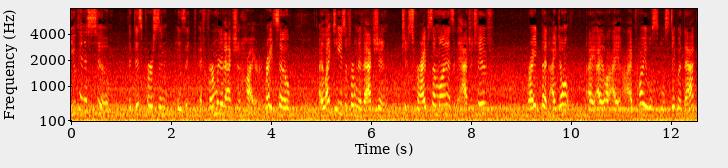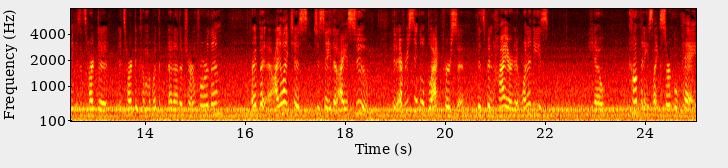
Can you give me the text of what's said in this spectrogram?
you can assume that this person is an affirmative action hire, right? So I like to use affirmative action to describe someone as an adjective, right? But I don't I, I, I probably will, will stick with that because it's hard to it's hard to come up with another term for them, right? But I like to to say that I assume that every single black person that's been hired at one of these, you know, companies like Circle Pay,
